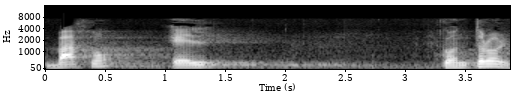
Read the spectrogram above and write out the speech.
bajo el control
